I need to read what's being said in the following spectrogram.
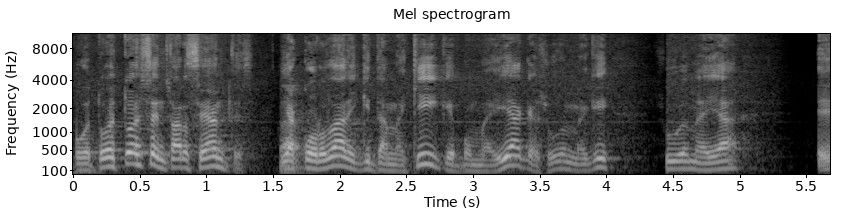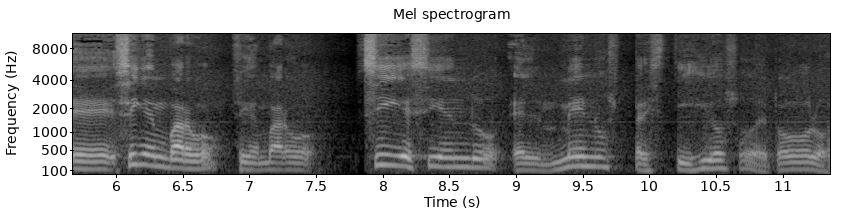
Porque todo esto es sentarse antes y acordar y quítame aquí, que ponme allá, que súbeme aquí, súbeme allá. Eh, sin embargo, sin embargo, sigue siendo el menos prestigioso de todos los,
